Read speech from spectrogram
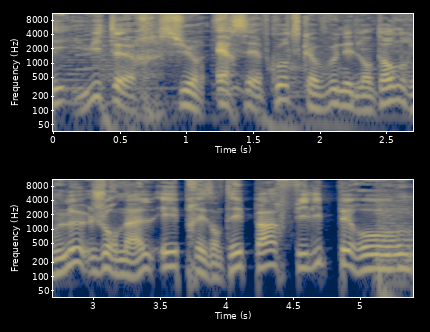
est 8h sur RCF Courte, comme vous venez de l'entendre, le journal est présenté par Philippe Perrault.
